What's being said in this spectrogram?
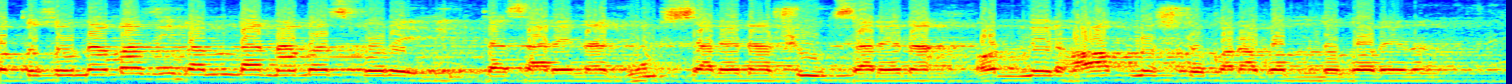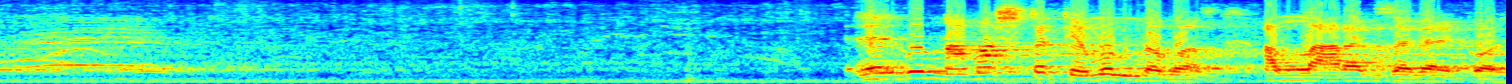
অথচ নামাজি বান্দা নামাজ পড়ে, মিথ্যা সারে না গুড় সারে না, সুদ সারে না, অন্যের হক নষ্ট করা বন্ধ করে না। এখন নামাজটা কেমন নামাজ? আল্লাহ আর এক জায়গায় কয়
